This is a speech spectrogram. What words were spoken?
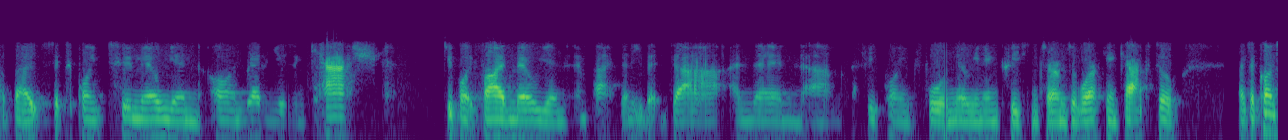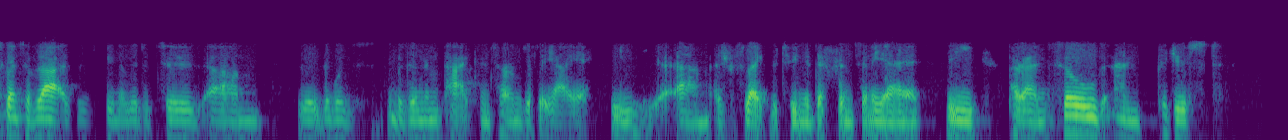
about 6.2 million on revenues and cash, 2.5 million impact on EBITDA, and then um, a 3.4 million increase in terms of working capital. As a consequence of that, as has been alluded to, um, there was an impact in terms of the AISC, Um, as reflected between the difference in AISC per ounce sold and produced.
